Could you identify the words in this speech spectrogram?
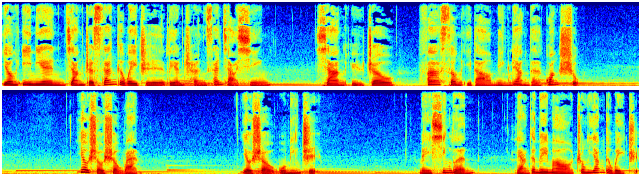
用意念将这三个位置连成三角形，向宇宙。发送一道明亮的光束。右手手腕、右手无名指、眉心轮两个眉毛中央的位置，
